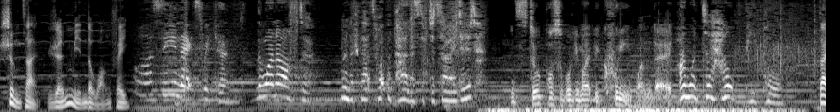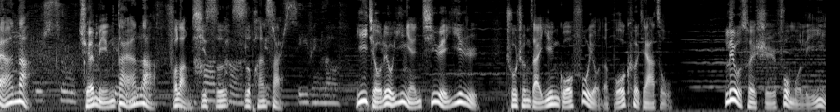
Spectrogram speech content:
盛赞“人民的王妃 Oh, I'll see you next weekend. The one after. Well, if that's what the palace have decided. It's still possible you might be queen one day. I want to help people. ”。戴安娜，全名戴安娜·弗朗西斯·斯潘塞，一九六一年七月一日出生在英国富有的伯克家族。六岁时父母离异，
